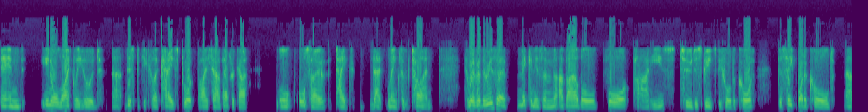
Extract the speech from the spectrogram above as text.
And in all likelihood, uh, this particular case brought by South Africa will also take that length of time. However, there is a mechanism available for parties to disputes before the court to seek what are called uh,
